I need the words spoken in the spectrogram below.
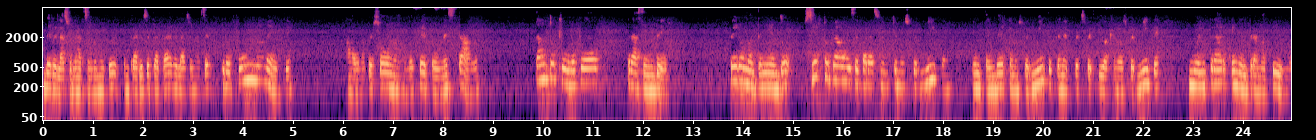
relacionarse, no muy por el contrario, se trata de relacionarse profundamente a una persona, a un objeto, a un estado, tanto que uno pueda trascender, pero manteniendo cierto grado de separación que nos permita entender, que nos permite tener perspectiva, que nos permite no entrar en el dramatismo,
